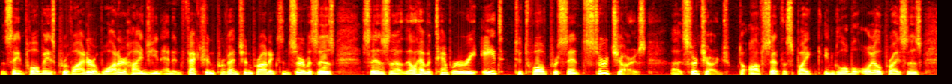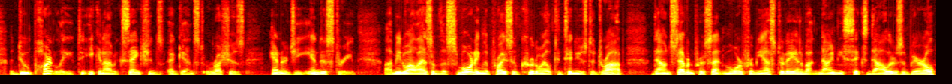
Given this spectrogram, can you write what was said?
the St. Paul based provider of water, hygiene, and infection prevention products and services says uh, they'll have a temporary 8 to 12 percent surcharge. Uh, surcharge to offset the spike in global oil prices, due partly to economic sanctions against Russia's energy industry. Uh, meanwhile, as of this morning, the price of crude oil continues to drop, down 7% more from yesterday at about $96 a barrel.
